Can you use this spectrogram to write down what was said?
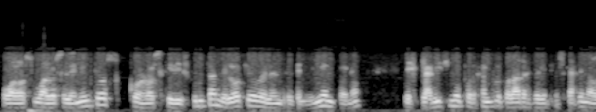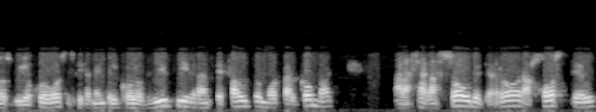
o a los, o a los elementos con los que disfrutan del ocio o del entretenimiento, ¿no? Es clarísimo, por ejemplo, todas las referencias que hacen a los videojuegos, especialmente el Call of Duty, Grand Theft Auto, Mortal Kombat, a la saga Show de terror, a Hostel,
